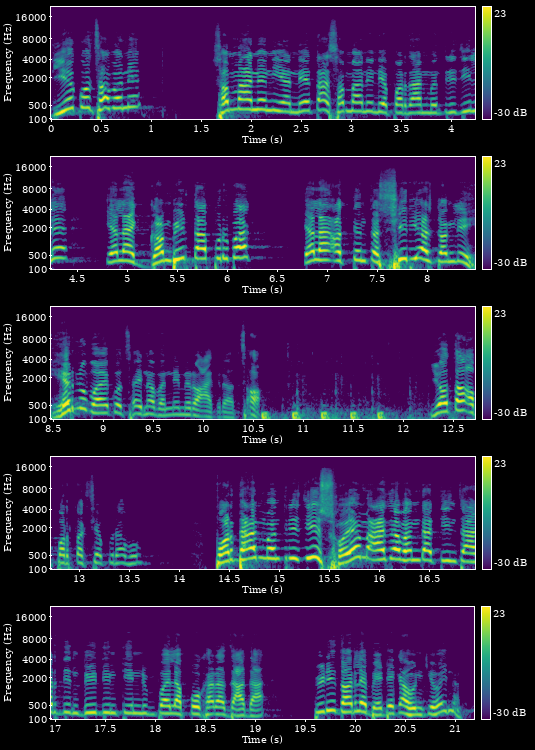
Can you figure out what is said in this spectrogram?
दिएको छ भने सम्माननीय नेता सम्माननीय प्रधानमन्त्रीजीले यसलाई गम्भीरतापूर्वक यसलाई अत्यन्त सिरियस ढङ्गले हेर्नु भएको छैन भन्ने मेरो आग्रह छ। यो त अप्रत्यक्ष कुरा भयो प्रधानमन्त्रीजी स्वयं आजभन्दा तिन चार दिन दुई दिन तिन दिन पहिला पोखरा जाँदा पीडितहरूले भेटेका हुन् कि होइनन्?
